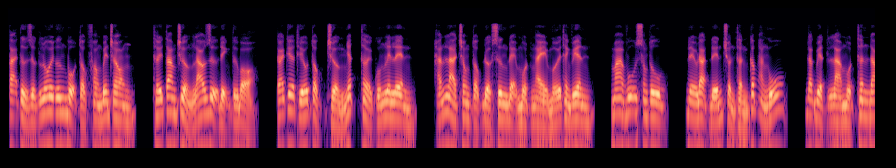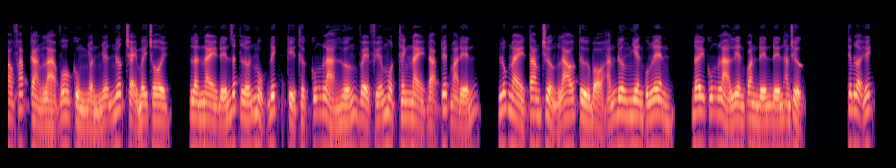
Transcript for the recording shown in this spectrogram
Tại tử dực lôi ưng bộ tộc phòng bên trong, thấy tam trưởng lão dự định từ bỏ, cái kia thiếu tộc trưởng nhất thời cuống lên lên, hắn là trong tộc được xưng đệ một ngày mới thành viên, ma vũ song tu, đều đạt đến chuẩn thần cấp hàng ngũ, đặc biệt là một thân đao pháp càng là vô cùng nhuẩn nhuyễn nước chảy mây trôi. Lần này đến rất lớn mục đích kỳ thực cũng là hướng về phía một thanh này đạp tuyết mà đến, lúc này tam trưởng lão từ bỏ hắn đương nhiên cũng lên, đây cũng là liên quan đến đến hắn trực. Tiếp lợi ích.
